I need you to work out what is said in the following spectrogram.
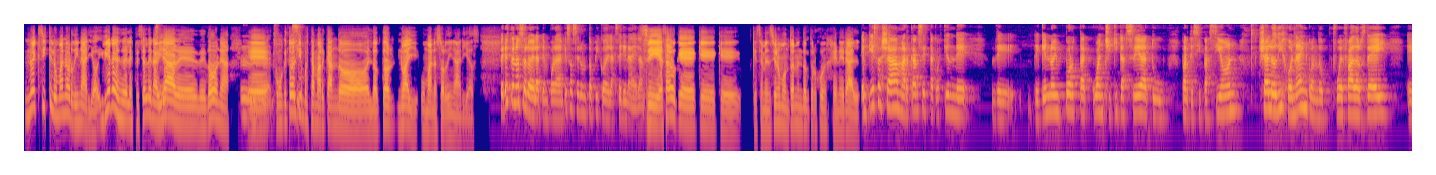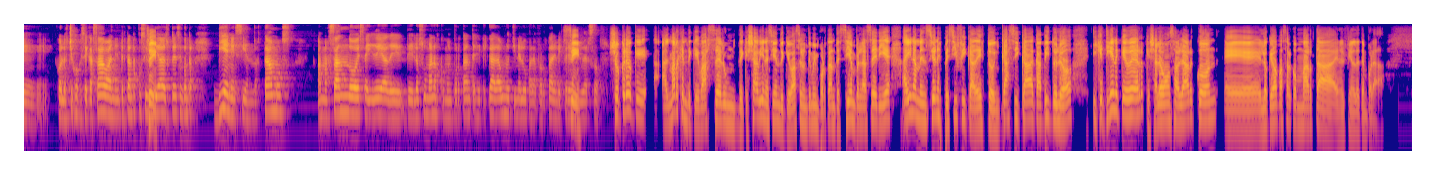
no existe el humano ordinario. Y viene desde el especial de Navidad de, de Donna. eh, Mm, como que todo el sí. tiempo está marcando el doctor, no hay humanos ordinarios. Pero esto no es solo de la temporada, empieza a ser un tópico de la serie en adelante. Sí, es algo que, que, que, que se menciona un montón en Doctor Who en general. Empieza ya a marcarse esta cuestión de, de, de que no importa cuán chiquita sea tu participación. Ya lo dijo Nine cuando fue Father's Day, eh, con los chicos que se casaban, entre tantas posibilidades ustedes encontraron. Viene siendo, estamos amasando esa idea de, de los humanos como importantes, de que cada uno tiene algo para aportar en la historia Sí. del universo. Yo creo que al margen de que va a ser un, de que ya viene siendo y que va a ser un tema importante siempre en la serie, hay una mención específica de esto en casi cada capítulo y que tiene que ver, que ya lo vamos a hablar, con eh, lo que va a pasar con Marta en el final de temporada.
